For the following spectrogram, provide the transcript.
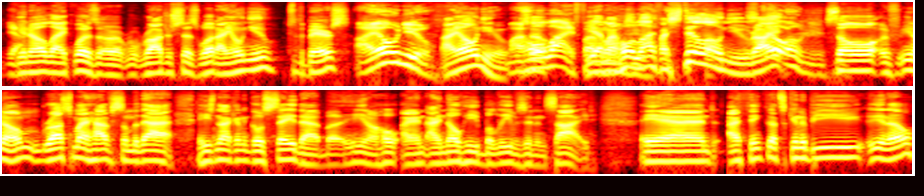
Yeah. You know, like what is uh, Roger says? What I own you to the Bears? I own you. I own you. My so, whole life. I've yeah, my whole you. life. I still own you, right? Still own you. So if, you know, Russ might have some of that. He's not going to go say that, but you know, and I know he believes it inside, and I think that's going to be, you know,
